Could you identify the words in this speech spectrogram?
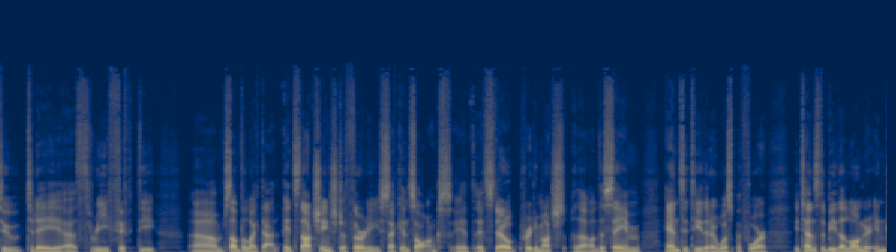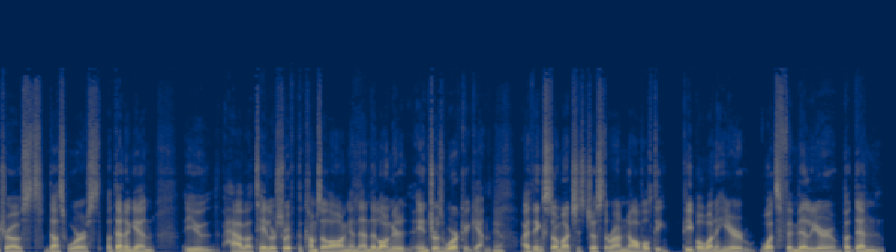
to today uh, 350, um, something like that. It's not changed to 30 second songs. It, it's still pretty much uh, the same entity that it was before. It tends to be the longer intros does worse, but then again, you have a Taylor Swift that comes along, and then the longer intros work again. Yeah. I think so much is just around novelty people want to hear what's familiar, but then,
